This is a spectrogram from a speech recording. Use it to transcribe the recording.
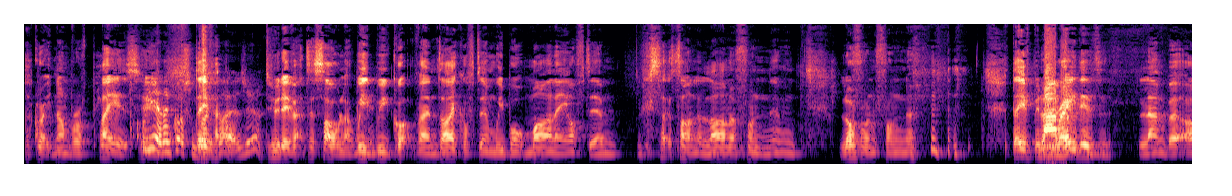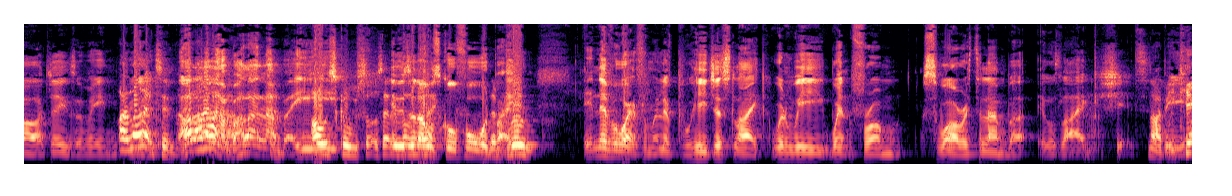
a great number of players. Oh, who Oh, yeah, they've got some they've great had- players, yeah. who they've had to sell. Like we, we got Van Dijk off them, we bought Mane off them, we signed Lallana from them, Lovren from them. they've been Lambert. raided. Lambert, oh jeez, I mean, I liked him. I like I like Lambert. I like Lambert. He, Old school sort of He was an old school forward, The but brute. it, it never worked from a Liverpool. He just like when we went from Suarez to Lambert, it was like shit. No, but he, ki-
